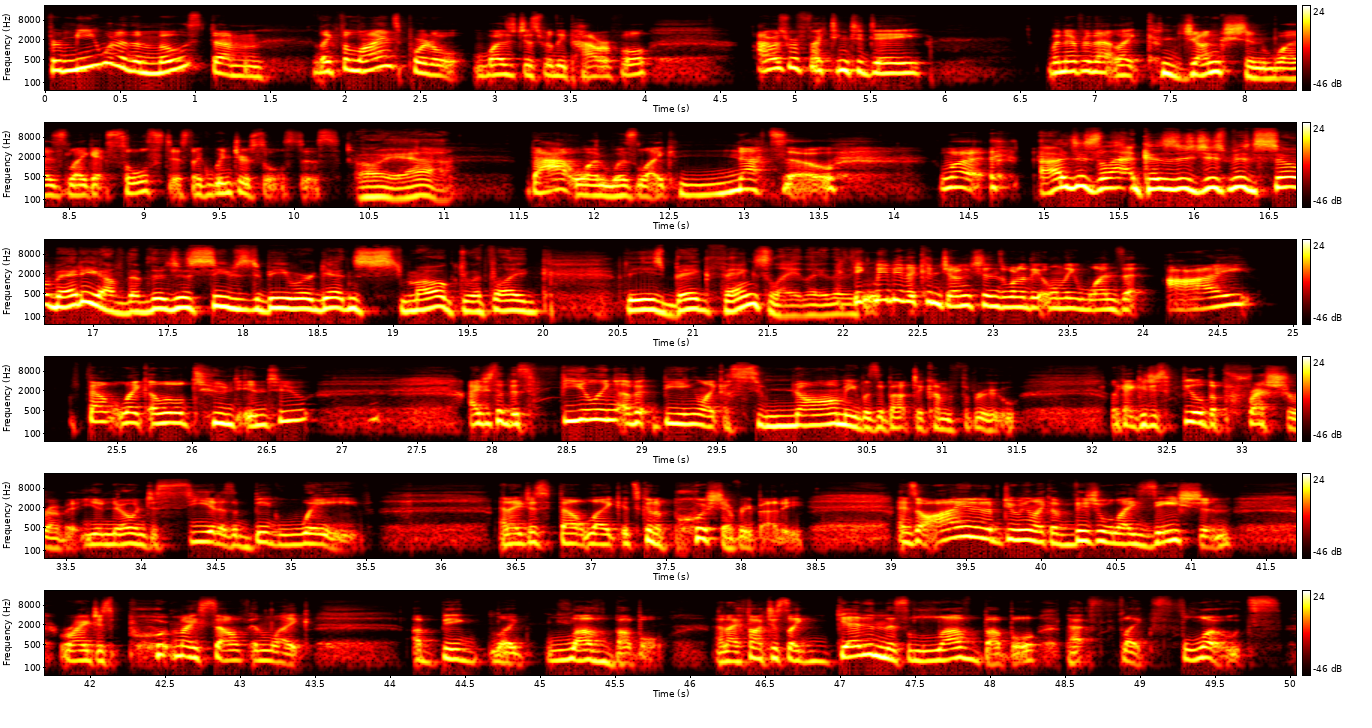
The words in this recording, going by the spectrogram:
for me one of the most um like the lions portal was just really powerful i was reflecting today whenever that like conjunction was like at solstice, like winter solstice. Oh yeah. That one was like nutso. What? I was just laughing because there's just been so many of them. There just seems to be we're getting smoked with like these big things lately. I think maybe the conjunction is one of the only ones that I felt like a little tuned into. I just had this feeling of it being like a tsunami was about to come through. Like I could just feel the pressure of it, you know, and just see it as a big wave. And I just felt like it's going to push everybody. And so I ended up doing like a visualization where I just put myself in like a big like love bubble. And I thought just like get in this love bubble that like floats.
